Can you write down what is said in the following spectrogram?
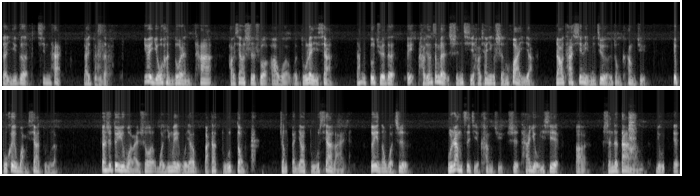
的一个心态来读的，因为有很多人他好像是说啊，我我读了一下，然后都觉得哎，好像这么神奇，好像一个神话一样，然后他心里面就有一种抗拒，就不会往下读了。但是对于我来说，我因为我要把它读懂，整本要读下来，所以呢，我是。不让自己抗拒，是他有一些啊神的大能，有一些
